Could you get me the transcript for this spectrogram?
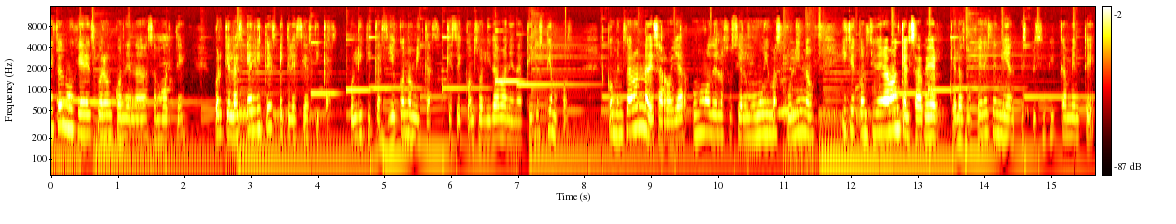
Estas mujeres fueron condenadas a muerte porque las élites eclesiásticas, políticas y económicas que se consolidaban en aquellos tiempos comenzaron a desarrollar un modelo social muy masculino y que consideraban que el saber que las mujeres tenían específicamente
